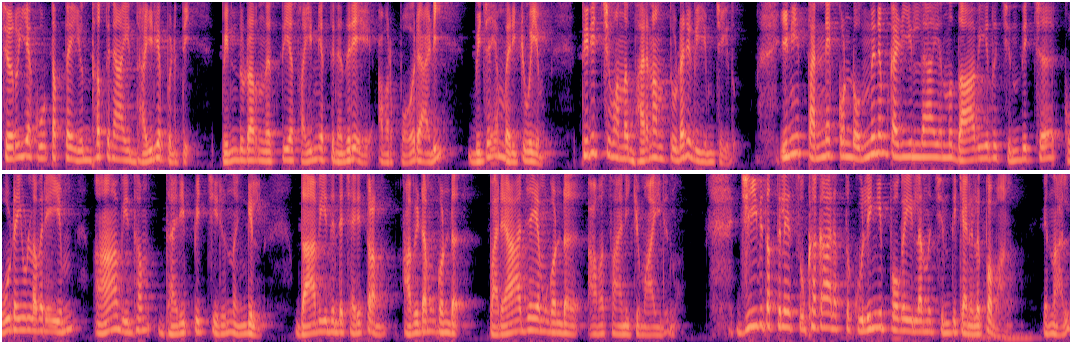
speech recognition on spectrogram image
ചെറിയ കൂട്ടത്തെ യുദ്ധത്തിനായി ധൈര്യപ്പെടുത്തി പിന്തുടർന്നെത്തിയ സൈന്യത്തിനെതിരെ അവർ പോരാടി വിജയം വരിക്കുകയും തിരിച്ചു വന്ന് ഭരണം തുടരുകയും ചെയ്തു. ഇനി തന്നെ കൊണ്ട് കൊണ്ടൊന്നിനും കഴിയില്ല എന്ന് ദാവീദ് ചിന്തിച്ച് കൂടെയുള്ളവരെയും ആ വിധം ധരിപ്പിച്ചിരുന്നെങ്കിൽ ദാവീദിന്റെ ചരിത്രം അവിടം കൊണ്ട് പരാജയം കൊണ്ട് അവസാനിക്കുമായിരുന്നു. ജീവിതത്തിലെ സുഖകാലത്ത് കുലുങ്ങിപ്പോകയില്ലെന്ന് ചിന്തിക്കാൻ എളുപ്പമാണ്. എന്നാൽ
